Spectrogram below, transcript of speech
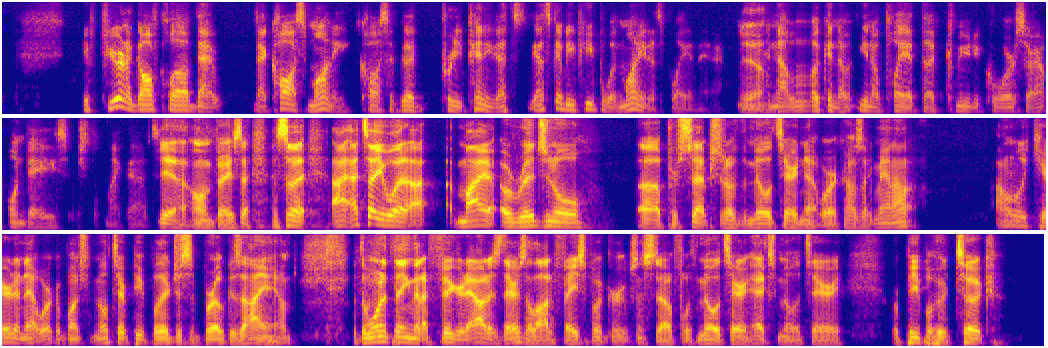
if you're in a golf club that that costs money, costs a good pretty penny. That's that's gonna be people with money that's playing there Yeah. and not looking to you know play at the community course or on base or something like that. So, Yeah, on base. Uh, So I, I tell you what, I, my original uh, perception of the military network, I was like, man, I, don't- I don't really care to network a bunch of military people. They're just as broke as I am. But the one thing that I figured out is there's a lot of Facebook groups and stuff with military, ex-military, where people who took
